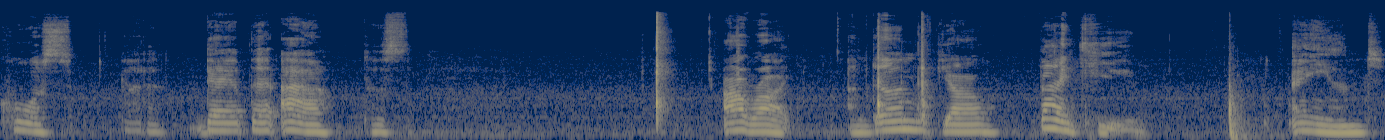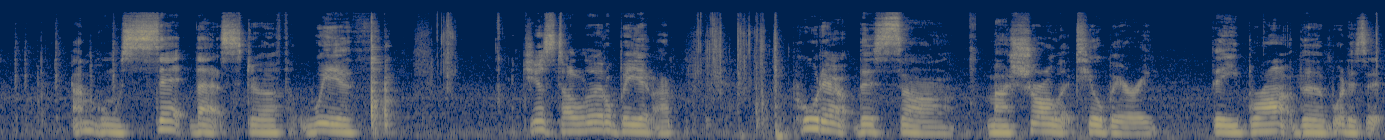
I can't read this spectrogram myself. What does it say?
Of course, gotta dab that eye, cause. All right, I'm done with y'all. Thank you. And I'm going to set that stuff with just a little bit. I pulled out this, uh, my Charlotte Tilbury, the, bron the, what is it,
